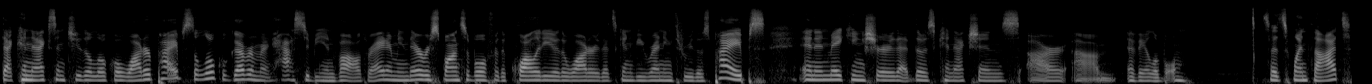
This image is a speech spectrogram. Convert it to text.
that connects into the local water pipes, the local government has to be involved, right? I mean, they're responsible for the quality of the water that's going to be running through those pipes and in making sure that those connections are um, available. So that's one thought.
